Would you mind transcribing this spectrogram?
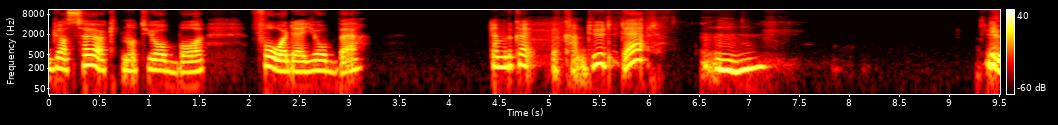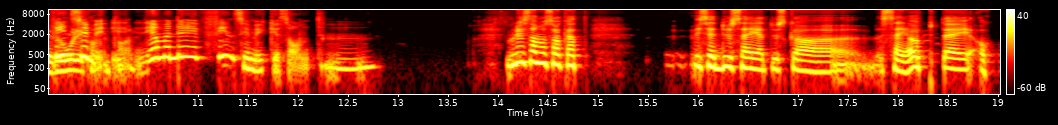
du har sökt något jobb och får det jobbet. Ja, men då kan, kan du det där? Mm. Det, Det finns ju, kommentar. ja, men det finns ju mycket sånt. Mm. Men det är samma sak att vi säger, du säger att du ska säga upp dig och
